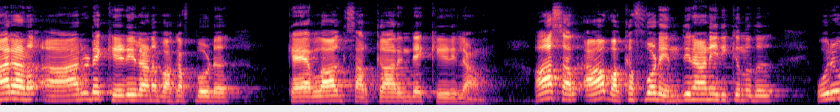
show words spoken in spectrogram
ആരാണ് ആരുടെ കീഴിലാണ് വഖഫ് ബോർഡ് കേരള സർക്കാരിന്റെ കീഴിലാണ്. ആ സർ ആ വഖഫ് ബോർഡ് എന്തിനാണ് ഇരിക്കുന്നത്? ഒരു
